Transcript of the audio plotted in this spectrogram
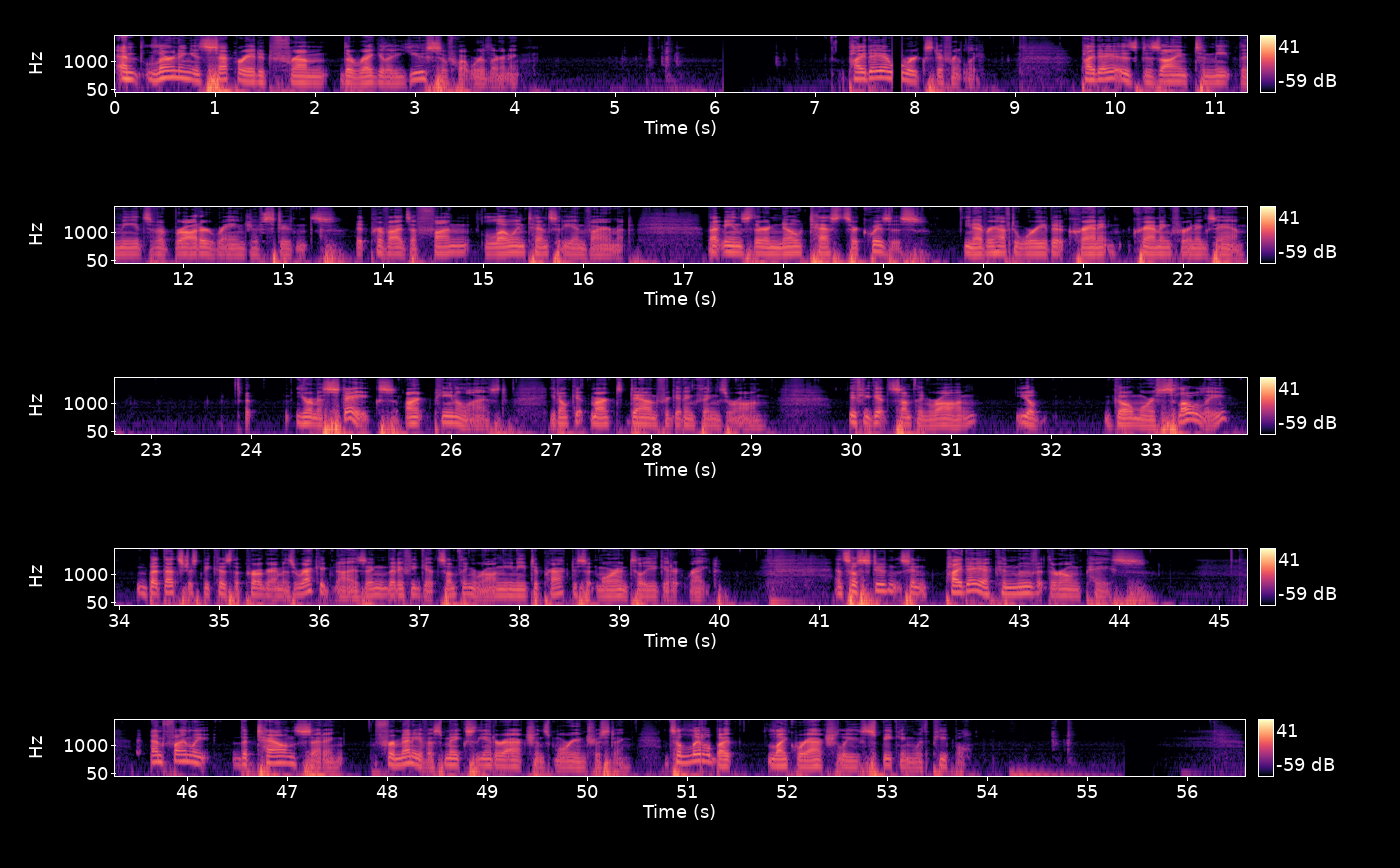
And learning is separated from the regular use of what we're learning. Paideia works differently. Paideia is designed to meet the needs of a broader range of students. It provides a fun, low-intensity environment. That means there are no tests or quizzes. You never have to worry about cramming, cramming for an exam. Your mistakes aren't penalized. You don't get marked down for getting things wrong. If you get something wrong, you'll go more slowly but that's just because the program is recognizing that if you get something wrong, you need to practice it more until you get it right. And so students in Paideia can move at their own pace. And finally, the town setting, for many of us, makes the interactions more interesting. It's a little bit like we're actually speaking with people.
